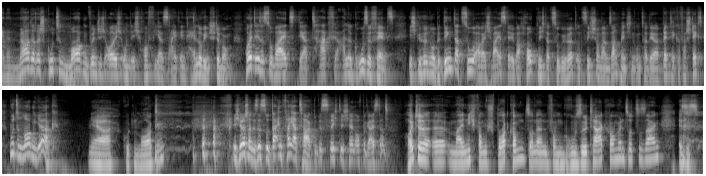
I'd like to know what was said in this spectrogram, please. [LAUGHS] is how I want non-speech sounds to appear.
Einen mörderisch guten Morgen wünsche ich euch und ich hoffe, ihr seid in Halloween-Stimmung. Heute ist es soweit, der Tag für alle Gruselfans. Ich gehöre nur bedingt dazu, aber ich weiß, wer überhaupt nicht dazu gehört und sich schon beim Sandmännchen unter der Bettdecke versteckt. Guten Morgen, Jörg! Ja, guten Morgen. [LAUGHS] ich höre schon, es ist so dein Feiertag. Du bist richtig hellauf begeistert. Heute äh, mal nicht vom Sport kommend, sondern vom Gruseltag kommend sozusagen. Es ist.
